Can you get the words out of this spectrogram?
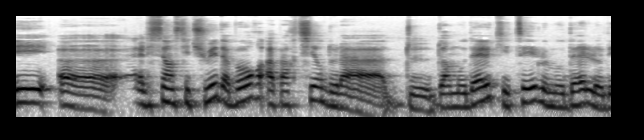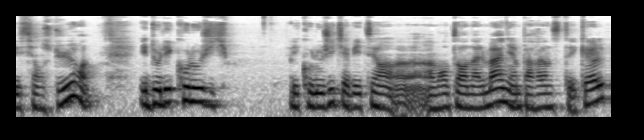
Et elle s'est instituée d'abord à partir de la d'un modèle qui était le modèle des sciences dures et de l'écologie. L'écologie qui avait été inventée en Allemagne par Ernst Haeckel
